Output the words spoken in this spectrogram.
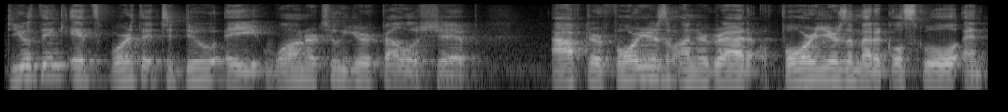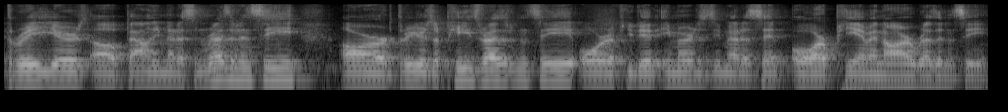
Do you think it's worth it to do a one or two year fellowship after four years of undergrad, four years of medical school, and three years of family medicine residency, or three years of PEDS residency, or if you did emergency medicine or PM&R residency?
